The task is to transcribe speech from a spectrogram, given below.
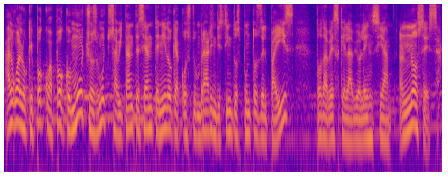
algo a lo que poco a poco muchos, muchos habitantes se han tenido que acostumbrar en distintos puntos del país, toda vez que la violencia no cesa.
